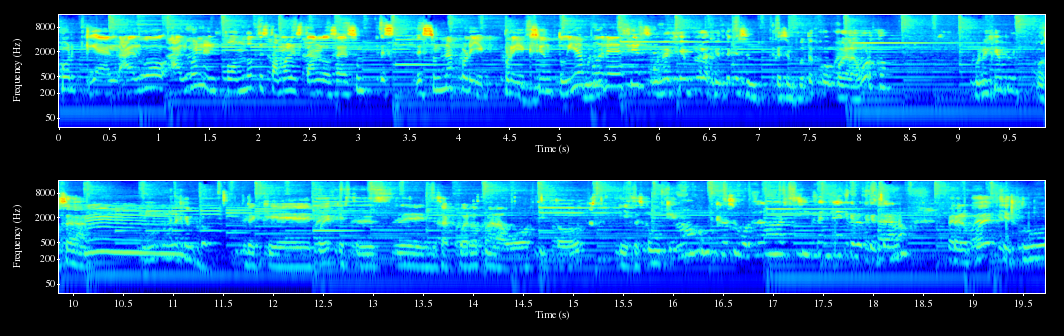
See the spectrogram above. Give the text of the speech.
porque al- algo, algo en el fondo te está molestando. O sea, es, un- es, es una proye- proyección tuya, podría decirse. Un ejemplo, la gente que se, que se emputa con, con el aborto. Un ejemplo. O sea, Mm. un, ejemplo de que puede que estés de desacuerdo con el aborto y todo. Y estés como que, no, ¿cómo que vas a abortar? No, estás simplemente lo que sea, ¿no? Pero puede que tú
